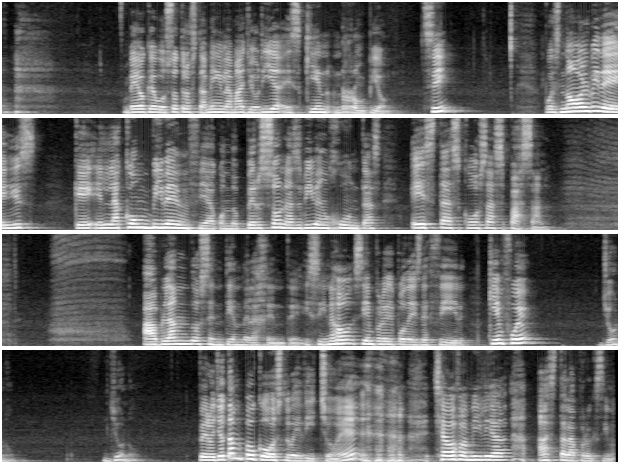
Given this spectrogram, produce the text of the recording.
Veo que vosotros también la mayoría es quien rompió. ¿Sí? Pues no olvidéis que en la convivencia, cuando personas viven juntas, estas cosas pasan. Hablando se entiende la gente. Y si no, siempre podéis decir, ¿quién fue? Yo no. Yo no. Pero yo tampoco os lo he dicho, ¿eh? Chao familia, hasta la próxima.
